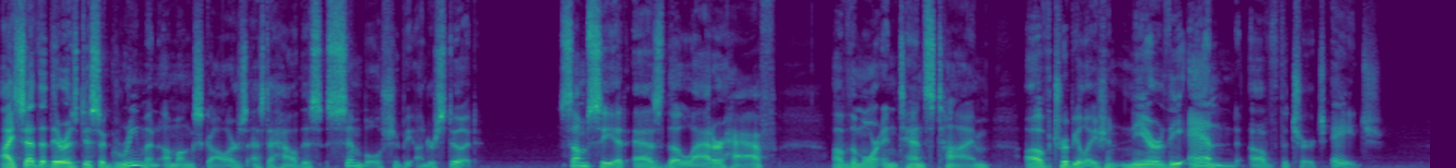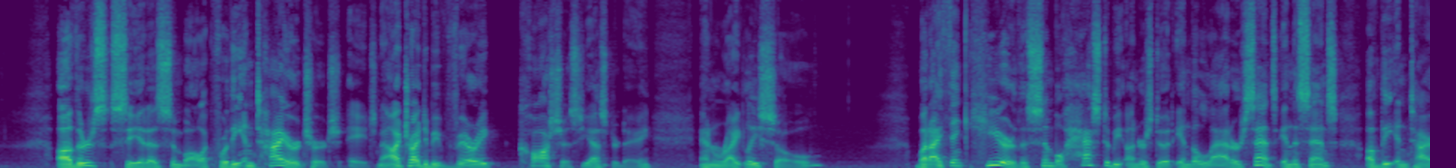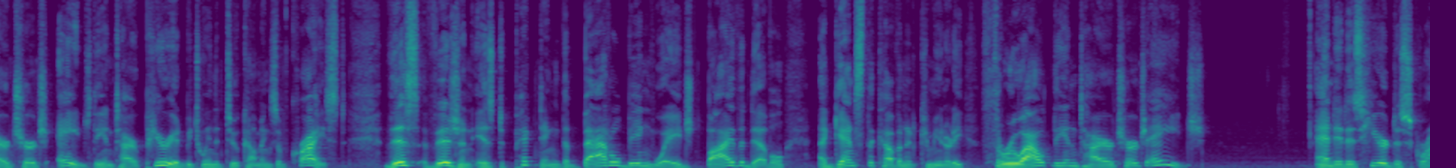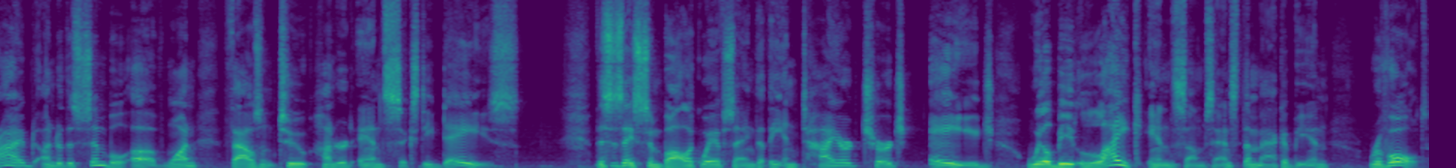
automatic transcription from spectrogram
I said that there is disagreement among scholars as to how this symbol should be understood. Some see it as the latter half of the more intense time of tribulation near the end of the church age. Others see it as symbolic for the entire church age. Now, I tried to be very cautious yesterday, and rightly so, but I think here the symbol has to be understood in the latter sense, in the sense of the entire church age, the entire period between the two comings of Christ. This vision is depicting the battle being waged by the devil against the covenant community throughout the entire church age. And it is here described under the symbol of 1,260 days. This is a symbolic way of saying that the entire church age will be like, in some sense, the Maccabean revolt.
